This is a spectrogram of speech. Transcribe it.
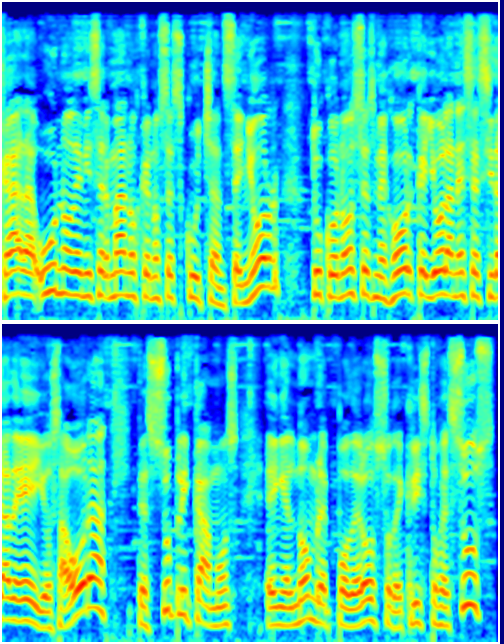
cada uno de mis hermanos que nos escuchan. Señor, tú conoces mejor que yo la necesidad de ellos. Ahora te suplicamos en el nombre poderoso de Cristo Jesús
